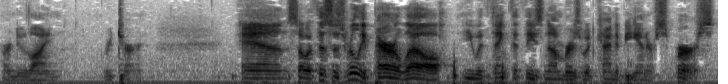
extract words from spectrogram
or new line return. And so if this is really parallel, you would think that these numbers would kind of be interspersed.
